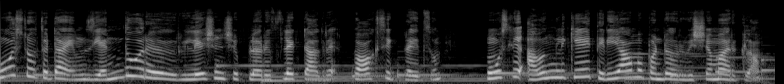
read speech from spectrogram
மோஸ்ட் ஆஃப் த டைம்ஸ் எந்த ஒரு ரிலேஷன்ஷிப்பில் ரிஃப்ளெக்ட் ஆகிற டாக்ஸிக் ட்ரைட்ஸும் மோஸ்ட்லி அவங்களுக்கே தெரியாமல் பண்ணுற ஒரு விஷயமா இருக்கலாம்.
